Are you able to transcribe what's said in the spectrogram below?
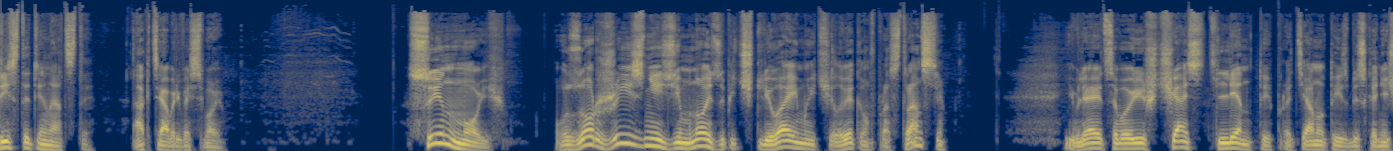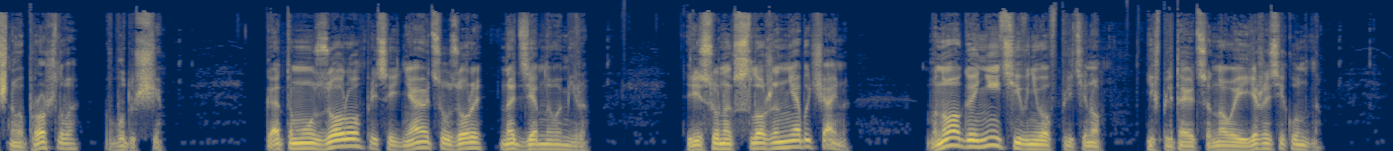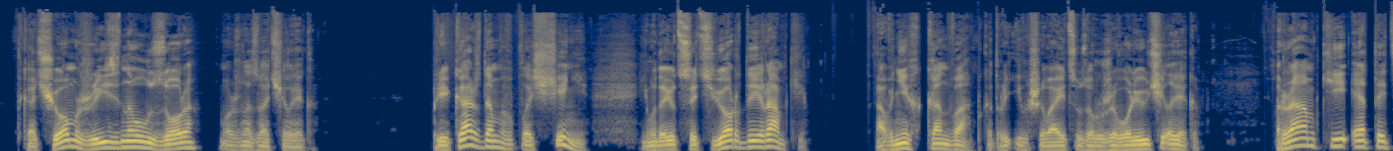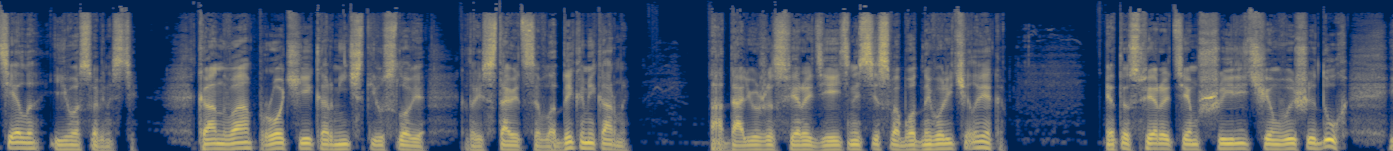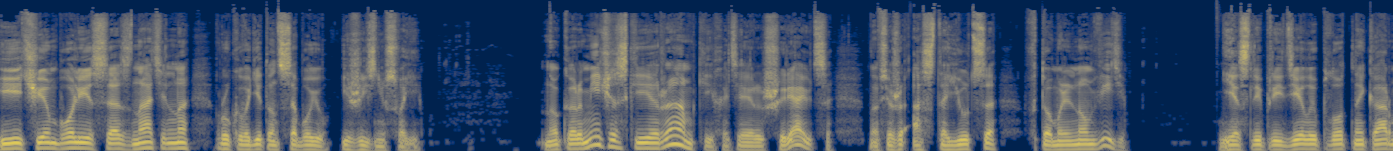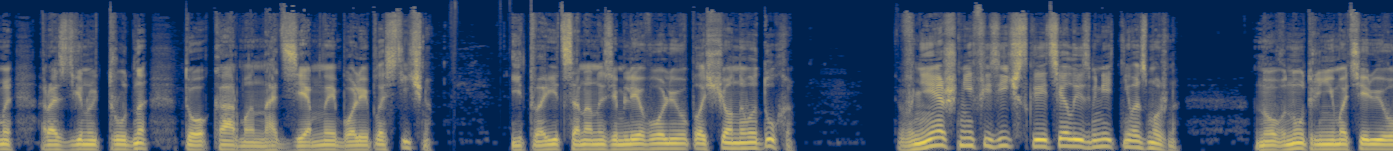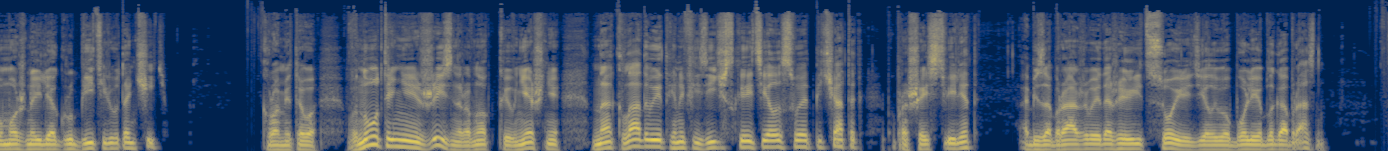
313. Октябрь 8. Сын мой, узор жизни земной, запечатлеваемый человеком в пространстве, является собой лишь часть ленты, протянутой из бесконечного прошлого в будущее. К этому узору присоединяются узоры надземного мира. Рисунок сложен необычайно. Много нитей в него вплетено, и вплетаются новые ежесекундно. Чем жизненного узора можно назвать человека? При каждом воплощении ему даются твердые рамки, а в них канва, по которой и вышивается узор уже волею человека. Рамки — это тело и его особенности. Канва — прочие кармические условия, которые ставятся владыками кармы, а далее уже сфера деятельности свободной воли человека. Эта сфера тем шире, чем выше дух, и чем более сознательно руководит он собою и жизнью своей. Но кармические рамки, хотя и расширяются, но все же остаются в том или ином виде. Если пределы плотной кармы раздвинуть трудно, то карма надземная более пластична, и творится она на земле волею воплощенного духа. Внешне физическое тело изменить невозможно, но внутреннюю материю его можно или огрубить, или утончить. Кроме того, внутренняя жизнь, равно как и внешне, накладывает и на физическое тело свой отпечаток по прошествии лет, обезображивая даже лицо или делая его более благообразным.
